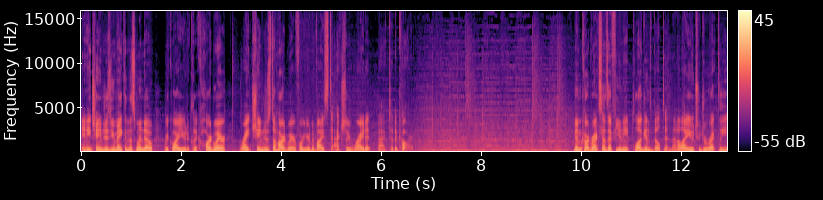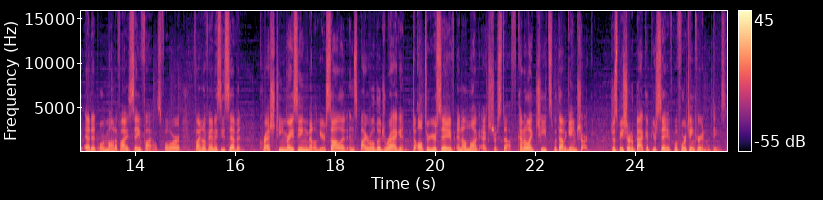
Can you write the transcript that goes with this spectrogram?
any changes you make in this window require you to click hardware, write changes to hardware for your device to actually write it back to the card. MemCardRex has a few neat plugins built in that allow you to directly edit or modify save files for Final Fantasy VII, Crash Team Racing, Metal Gear Solid, and Spyro the Dragon to alter your save and unlock extra stuff, kind of like cheats without a GameShark. Just be sure to back up your save before tinkering with these.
